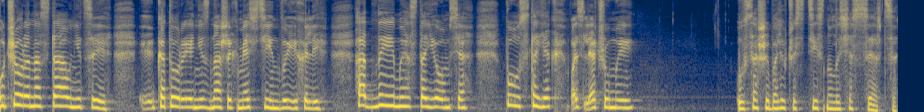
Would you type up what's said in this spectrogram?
«Учора настаўніцы, которые не з нашых мясцін выехалі, адны мы астаёмся, пуста, як пасля чумы». У Сашы балюча сціснулася сэрца.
